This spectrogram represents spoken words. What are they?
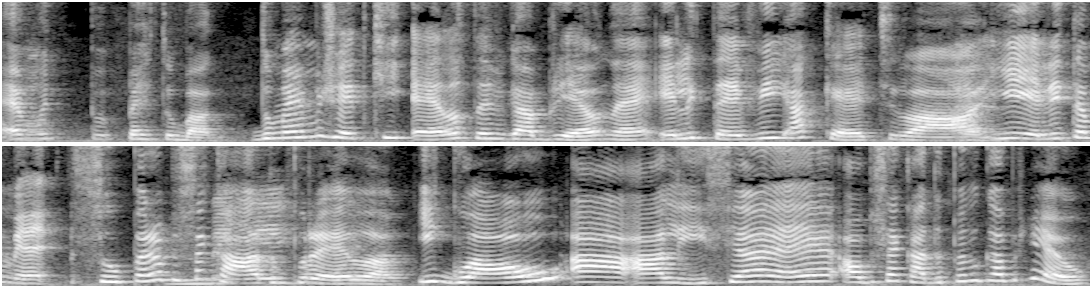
é muito perturbado. Do mesmo jeito que ela teve Gabriel, né, ele teve a Cat lá, É. e ele também é super obcecado por ela. Igual a, a Alicia é obcecada pelo Gabriel.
